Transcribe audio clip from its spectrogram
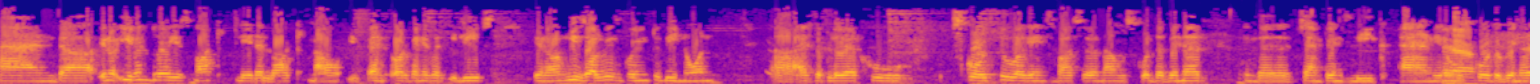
And uh, you know, even though he's not played a lot now, and or whenever he leaves, you know, he's always going to be known uh, as the player who scored two against Barcelona, who scored the winner in the Champions League, and you know, yeah. who scored the winner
